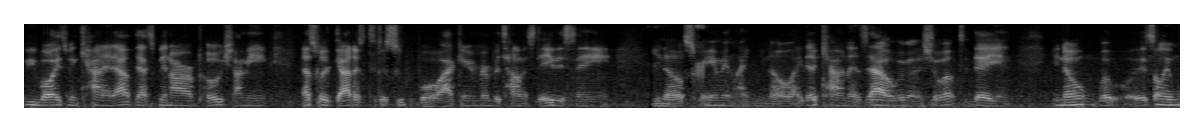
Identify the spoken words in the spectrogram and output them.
we've always been counted out. That's been our approach. I mean, that's what got us to the Super Bowl. I can remember Thomas Davis saying, you know, screaming like, you know, like they're counting us out. We're going to show up today, and you know, it's only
